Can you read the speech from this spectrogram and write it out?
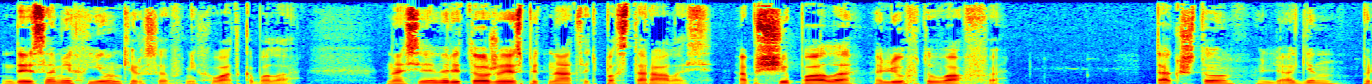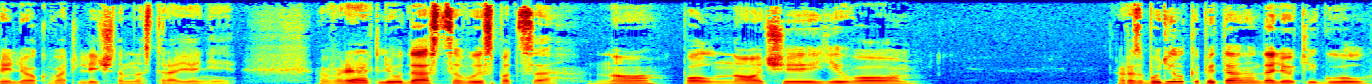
Да и самих юнкерсов нехватка была. На севере тоже С-15 постаралась, общипала Люфтваффе. Так что Лягин прилег в отличном настроении. Вряд ли удастся выспаться, но полночи его... Разбудил капитана далекий гул.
